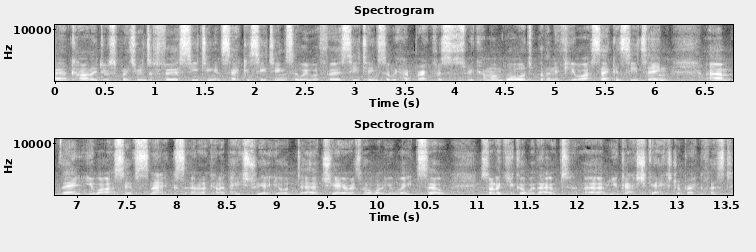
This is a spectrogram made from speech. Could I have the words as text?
uh, car they do split you into first seating and second seating. So we were first seating so we had breakfast as we come on board. But then if you are second seating um, then you are served snacks and a kind of pastry at your uh, chair as well while you wait. So it's not like you go without um, you actually get extra breakfast.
